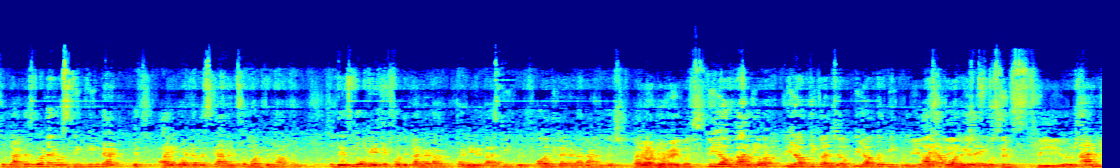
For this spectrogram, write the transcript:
So that is what I was thinking that if I got a miscarriage, so what will happen? So there's no hatred for the Kannada, Kannadigas people or the Kannada language. Or auto drivers. We love Bangalore, we love the culture, we love the people. We I are staying here for apologize. since three years. And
